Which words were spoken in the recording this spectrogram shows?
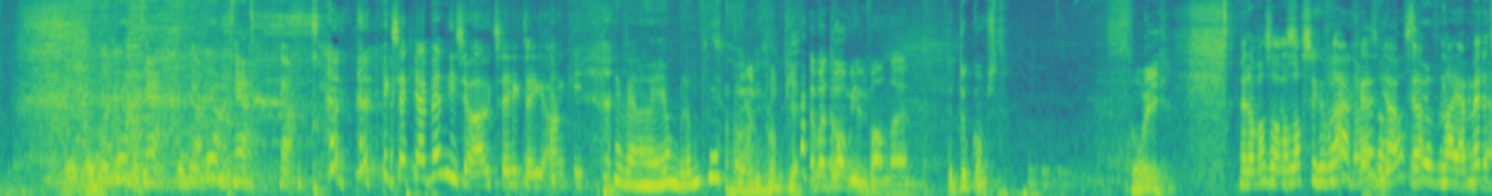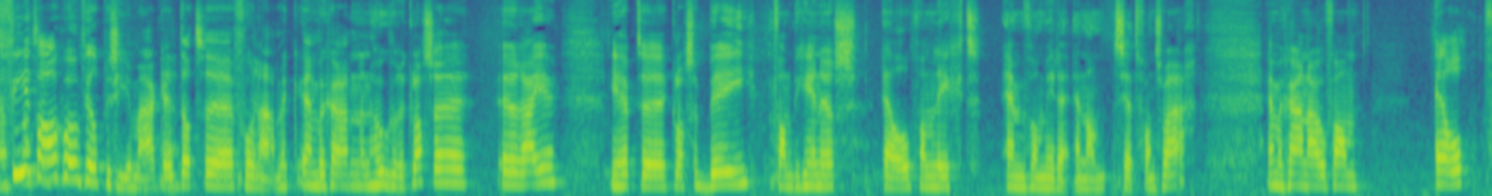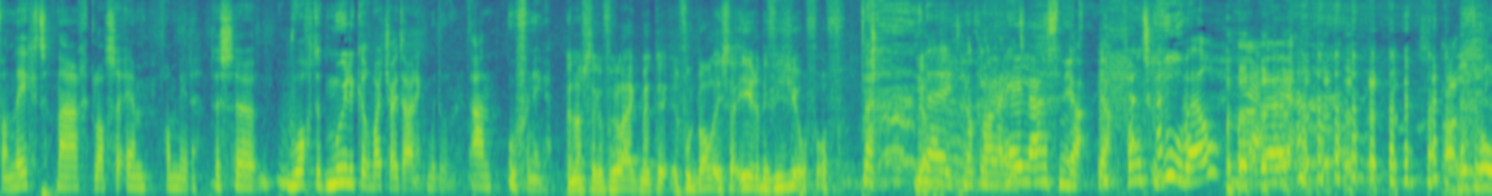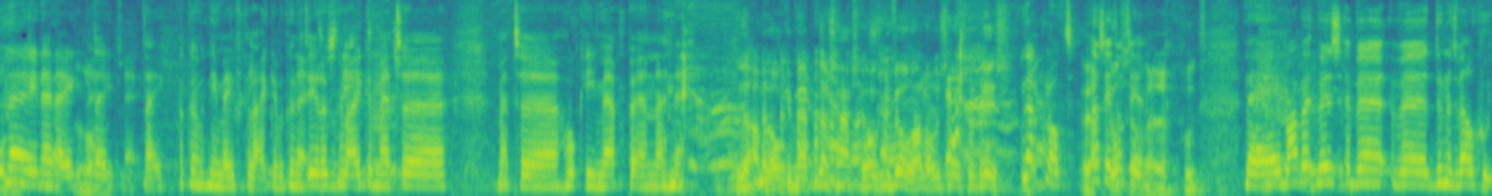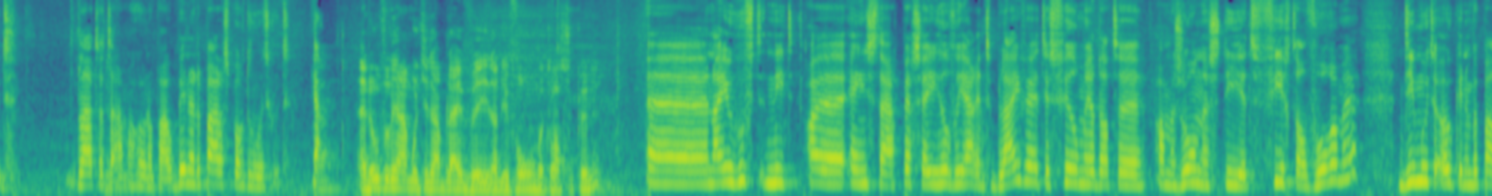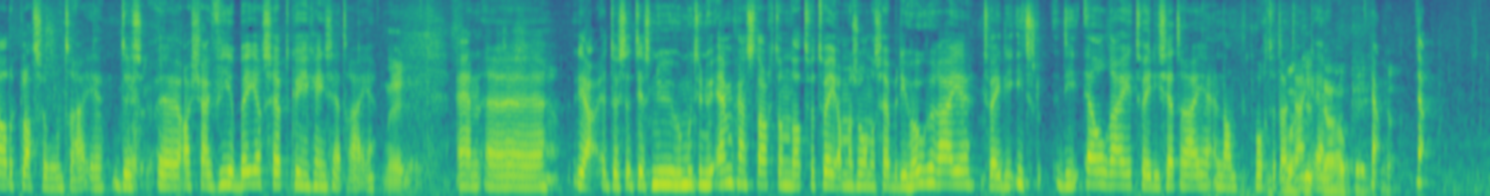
Ik zeg, jij bent niet zo oud, zeg ik tegen Ankie. Ik ben nog een jong bloempje. Oh, een bloempje. En wat dromen jullie van eh, de toekomst? Oei. Ja, dat was al een lastige vraag, hè? lastige vraag, Nou ja, met het ja. viertal gewoon veel plezier maken. Dat eh, voornamelijk. En we gaan een hogere klasse eh, rijden. Je hebt de klasse B van beginners, L van licht, M van midden en dan Z van zwaar. En we gaan nou van L van licht naar klasse M van midden. Dus eh, wordt het moeilijker wat je uiteindelijk moet doen aan oefeningen. En als je het vergelijkt met de voetbal, is dat eredivisie of... of... Ja. Nee, nog langer niet. Helaas niet. Ja, ja, voor ons gevoel wel. Maar, eh, Ah, dat is goed. Nee, nee, nee, nee, goed. nee, Daar kunnen we het niet mee vergelijken. We kunnen het eerder vergelijken met, eh met hockey map. En, eh, nee, Ja, maar ook in dat is hartstikke hoog niveau. Hallo, zoals het is. dat klopt. Ja, Daar zit wat in. wel, eh, goed. Nee, maar we, we, we, we doen het wel goed. Laten we het daar maar gewoon op houden. Binnen de paardensport doen we het goed. Ja. En hoeveel jaar moet je daar blijven? Wil je naar die volgende klasse kunnen? Eh, nou, je hoeft niet eh eens daar per se heel veel jaar in te blijven. Het is veel meer dat de Amazones die het viertal vormen, die moeten ook in een bepaalde klasse rondrijden. Dus eh, als jij vier B'ers hebt, kun je geen Z rijden. Nee, nee. En eh, ja, dus het is nu, we moeten nu M gaan starten omdat we twee Amazones hebben die hoger rijden. Twee die, iets, die L rijden, twee die Z rijden. En dan wordt het uiteindelijk M. Ja, oké, Ja. ja. Ja.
